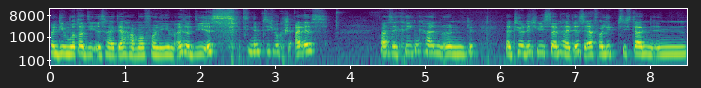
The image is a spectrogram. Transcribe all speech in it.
Und die Mutter, die ist halt der Hammer von ihm. Also die ist, die nimmt sich wirklich alles, was sie kriegen kann. Und natürlich, wie es dann halt ist, er verliebt sich dann in,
